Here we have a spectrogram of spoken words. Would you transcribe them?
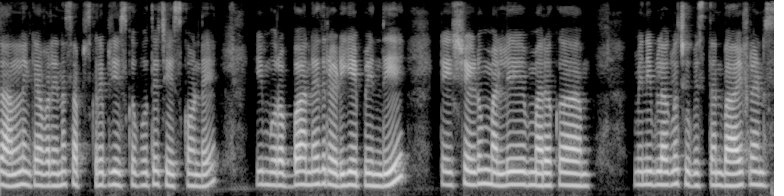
ఛానల్ ఇంకెవరైనా సబ్స్క్రైబ్ చేసుకోకపోతే చేసుకోండి. ఈ మురబ్బా అనేది రెడీ అయిపోయింది. టేస్ట్ చేయడం మళ్ళీ మరొక మినీ బ్లాగ్లో చూపిస్తాను. Bye friends.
